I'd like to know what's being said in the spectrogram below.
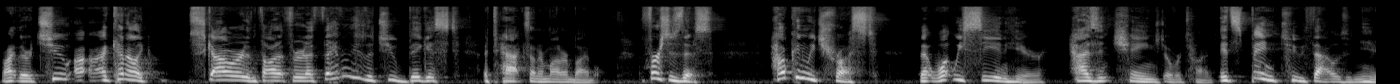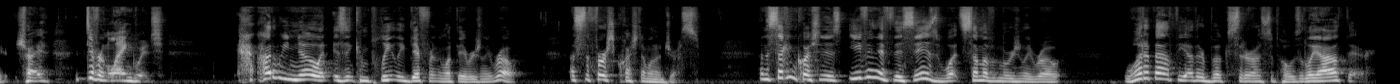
right? There are two, I, I kind of like scoured and thought it through. I think these are the two biggest attacks on our modern Bible. The first is this How can we trust that what we see in here hasn't changed over time? It's been 2,000 years, right? Different language. How do we know it isn't completely different than what they originally wrote? That's the first question I want to address. And the second question is even if this is what some of them originally wrote, what about the other books that are supposedly out there?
